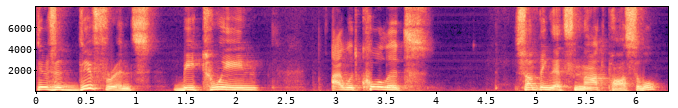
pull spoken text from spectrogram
there's a difference between, I would call it something that's not possible,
